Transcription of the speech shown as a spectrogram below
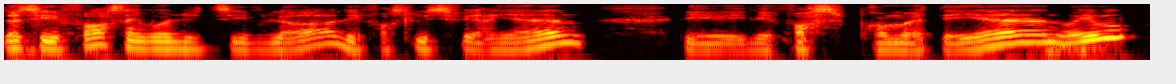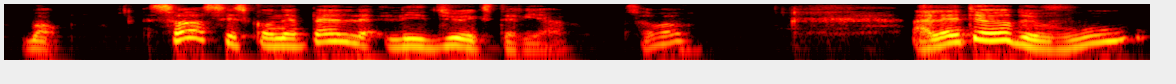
de ces forces involutives-là, les forces lucifériennes, les, les forces prométhéennes, voyez-vous? Bon, ça, c'est ce qu'on appelle les dieux extérieurs. Ça va? À l'intérieur de vous,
